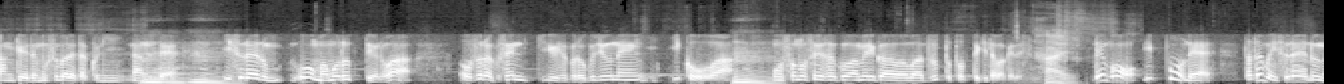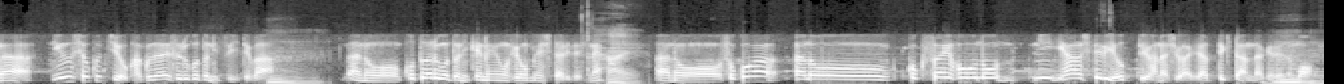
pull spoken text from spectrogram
関係で結ばれた国なんで、うんうん、イスラエルを守るっていうのは、おそらく1960年以降は、うん、もうその政策をアメリカはずっと取ってきたわけです。はい、でも一方で例えばイスラエルが入植地を拡大することについては、うんあのことあるごとに懸念を表明したりですね、はい、あのそこはあの国際法のに違反してるよっていう話はやってきたんだけれども、うん、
